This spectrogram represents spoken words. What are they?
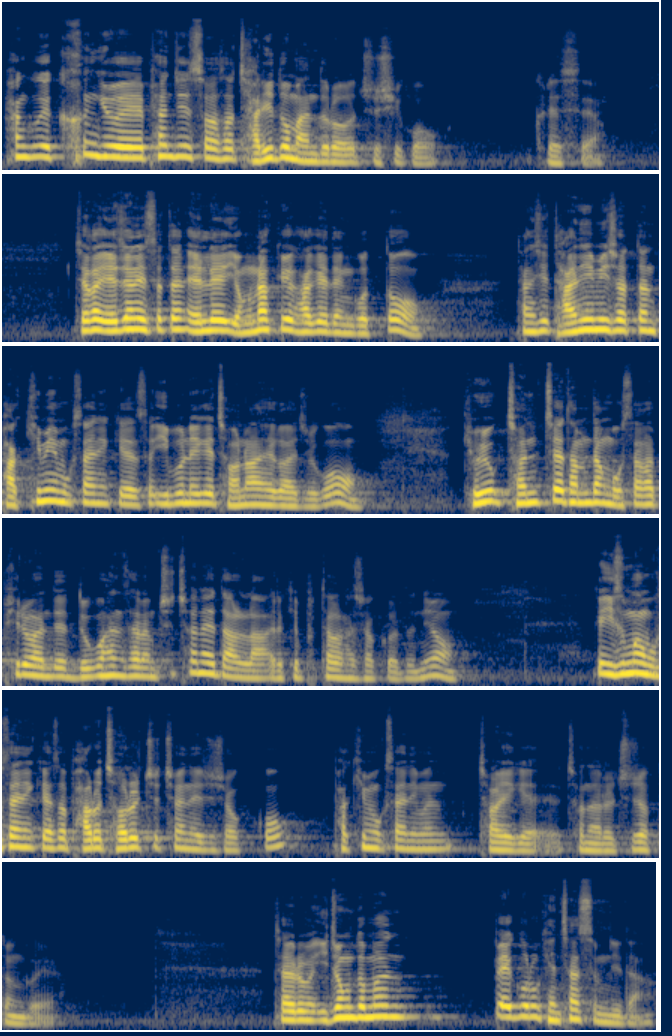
한국의 큰 교회에 편지 써서 자리도 만들어 주시고 그랬어요. 제가 예전에 있었던 LA 영락교회 가게 된 것도 당시 담임이셨던 박희미 목사님께서 이분에게 전화해가지고 교육 전체 담당 목사가 필요한데 누구 한 사람 추천해 달라 이렇게 부탁을 하셨거든요. 그 이승만 목사님께서 바로 저를 추천해 주셨고 박희미 목사님은 저에게 전화를 주셨던 거예요. 자 여러분 이 정도면 백으로 괜찮습니다.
